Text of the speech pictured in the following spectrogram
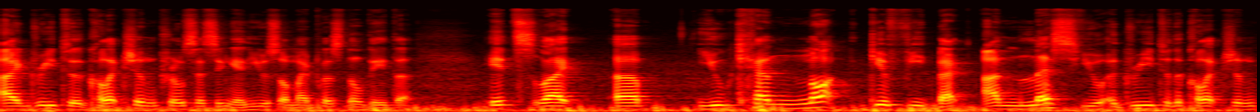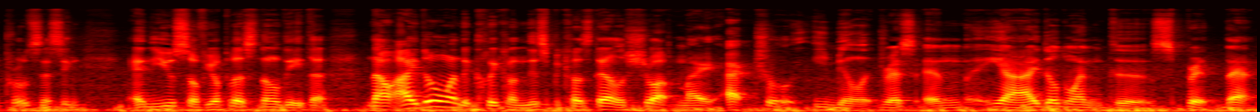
I agree to collection, processing, and use of my personal data. It's like uh, you cannot give feedback unless you agree to the collection, processing, and use of your personal data. Now, I don't want to click on this because that'll show up my actual email address, and yeah, I don't want to spread that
